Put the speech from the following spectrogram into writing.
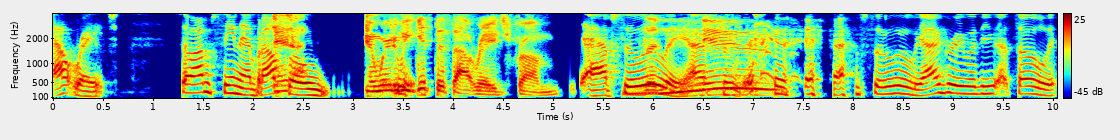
outrage. So I'm seeing that, but also And where do we get this outrage from? Absolutely, absolutely, absolutely. I agree with you uh, totally.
